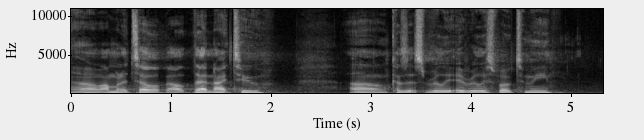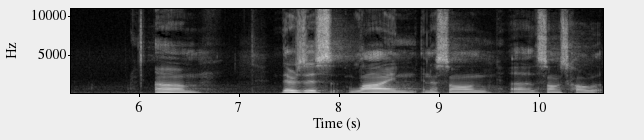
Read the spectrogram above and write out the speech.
um I'm going to tell about that night too, because um, it's really it really spoke to me. Um, there's this line in a song. Uh, the song's called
